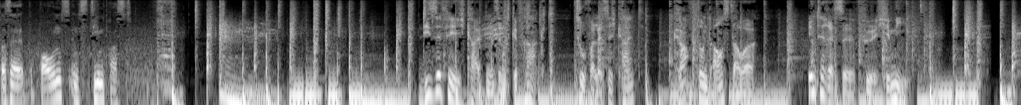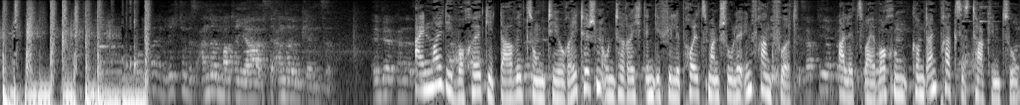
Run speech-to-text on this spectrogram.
dass er bei uns ins Team passt. Diese Fähigkeiten sind gefragt. Zuverlässigkeit, Kraft und Ausdauer, Interesse für Chemie. In Richtung des anderen Materials, der anderen Grenze. Einmal die Woche geht David zum theoretischen Unterricht in die Philipp-Holzmann-Schule in Frankfurt. Alle zwei Wochen kommt ein Praxistag hinzu.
